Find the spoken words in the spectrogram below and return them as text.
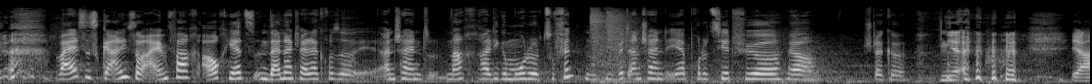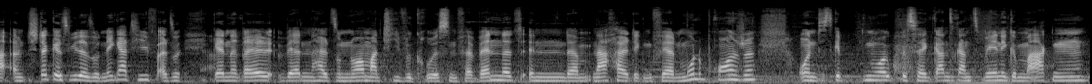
Weil es ist gar nicht so einfach, auch jetzt in deiner Kleidergröße anscheinend nachhaltige Mode zu finden. Die wird anscheinend eher produziert für, ja, Stöcke. Ja. ja, Stöcke ist wieder so negativ. Also generell werden halt so normative Größen verwendet in der nachhaltigen fairen Modebranche. Und es gibt nur bisher ganz, ganz wenige Marken,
